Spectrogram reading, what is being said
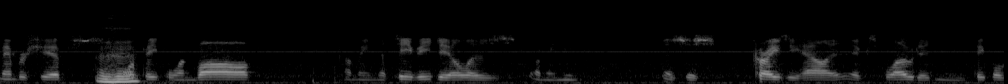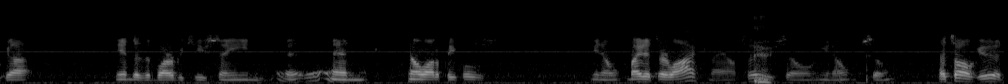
memberships, Mhm. more people involved. I mean, the TV deal is, I mean, it's just crazy how it exploded and people got into the barbecue scene, and you know, a lot of people's, you know, made it their life now too. So you know, so that's all good.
